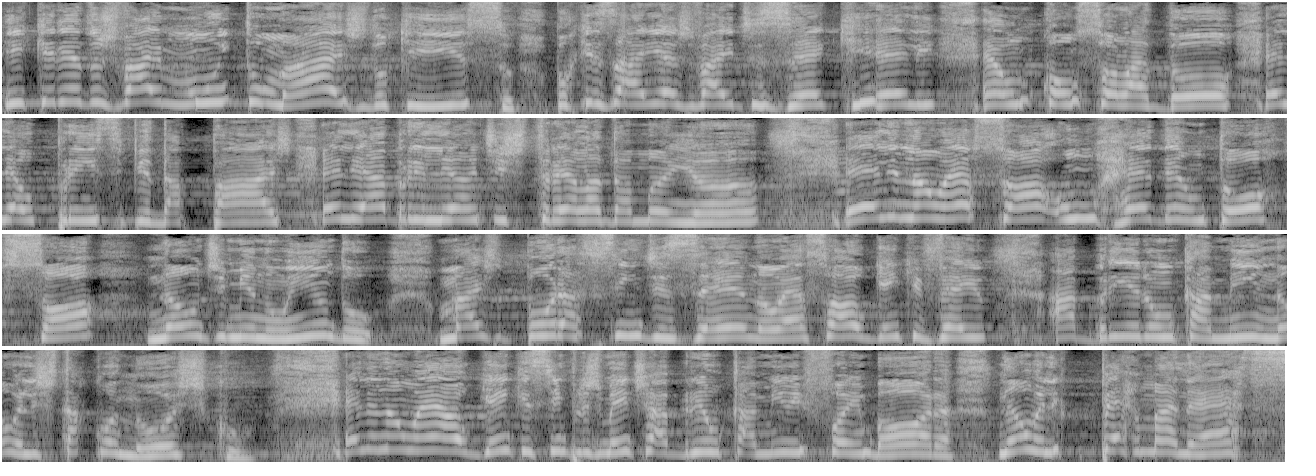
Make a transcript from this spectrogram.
E queridos, vai muito mais do que isso, porque Isaías vai dizer que ele é um consolador, ele é o príncipe da paz, ele é a brilhante estrela da manhã. Ele não é só um redentor, só, não diminuindo, mas por assim dizer, não é só alguém que veio abrir um caminho, não, ele está conosco. Ele não é alguém que simplesmente abriu o caminho e foi embora. Não, ele permanece.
